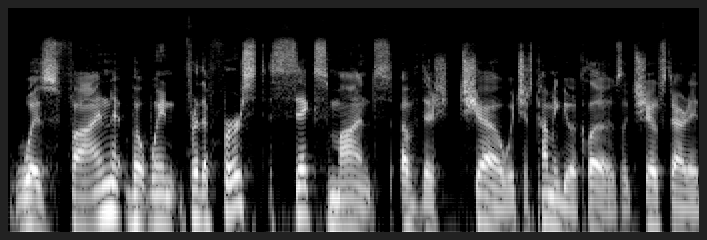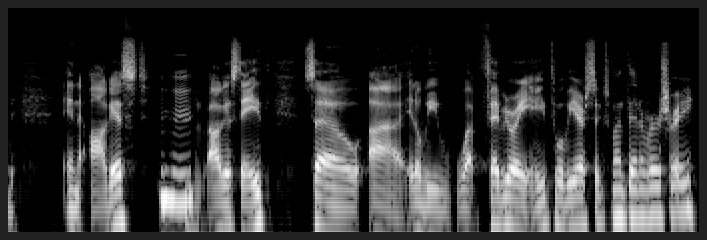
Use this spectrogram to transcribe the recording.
was fun, but when for the first six months of the show, which is coming to a close, like the show started in August, August eighth. So uh, it'll be what February eighth will be our six month anniversary,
